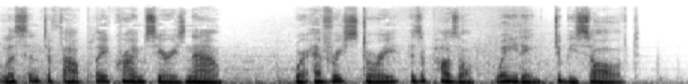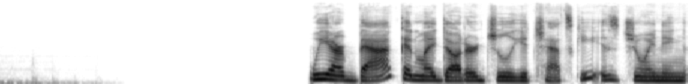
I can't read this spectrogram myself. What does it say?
Listen to Foul Play Crime Series now, where every story is a puzzle waiting to be solved. We are back, and my daughter Julia Chatzky is joining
